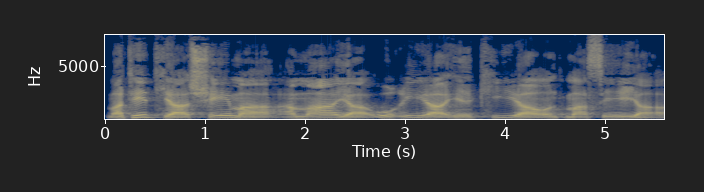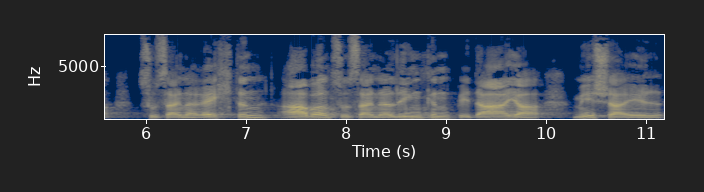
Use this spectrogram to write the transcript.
Matitja, Shema, Amaya, Uriah, Hilkia und Maseja zu seiner Rechten, aber zu seiner Linken Pedaja, Mishael,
